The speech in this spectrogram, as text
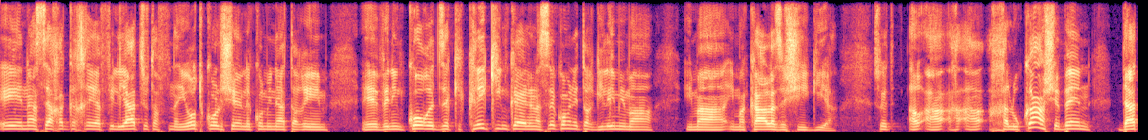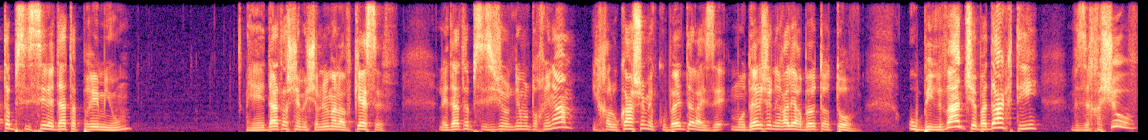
אה, נעשה אחר כך אה, אפיליאציות, הפניות כלשהן לכל מיני אתרים, ונמכור את זה כקליקים כאלה, נעשה כל מיני תרגילים עם, ה, עם, ה, עם הקהל הזה שהגיע. זאת אומרת, החלוקה שבין דאטה בסיסי לדאטה פרימיום, דאטה שמשלמים עליו כסף, לדאטה בסיסי שנותנים אותו חינם, היא חלוקה שמקובלת עליי. זה מודל שנראה לי הרבה יותר טוב. ובלבד שבדקתי, וזה חשוב,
